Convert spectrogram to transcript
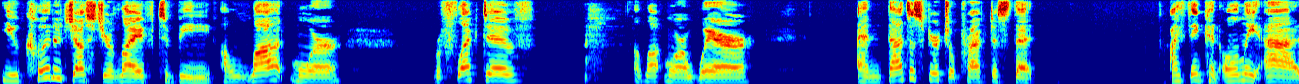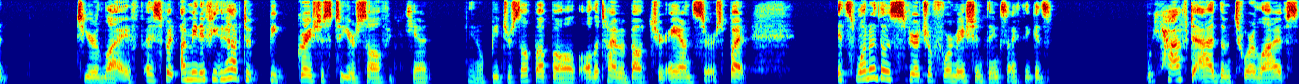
you could adjust your life to be a lot more reflective, a lot more aware, and that's a spiritual practice that I think can only add to your life. I mean, if you have to be gracious to yourself, you can't, you know, beat yourself up all, all the time about your answers. But it's one of those spiritual formation things I think is we have to add them to our lives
